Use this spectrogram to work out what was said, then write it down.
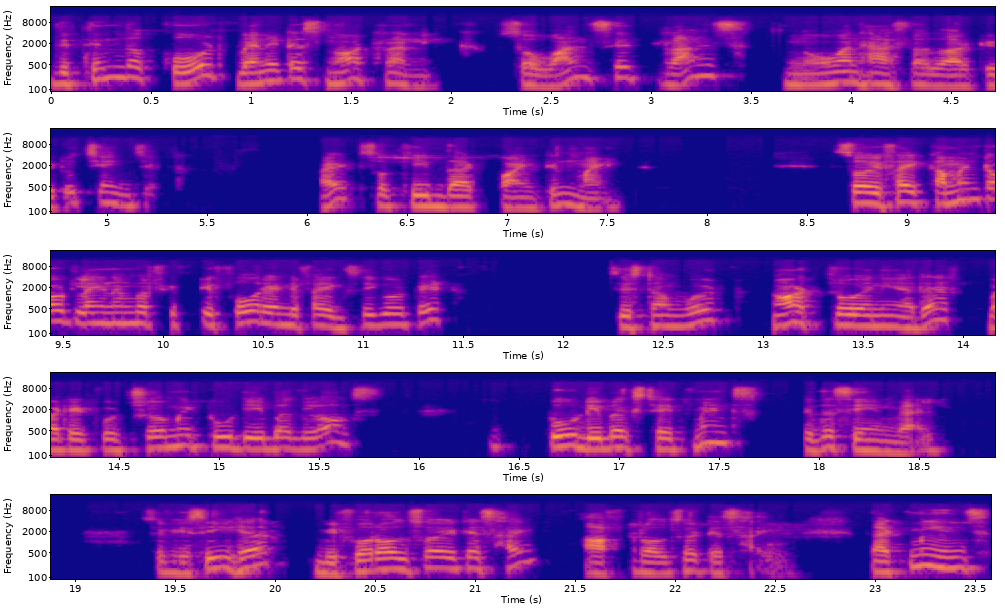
within the code when it is not running. So once it runs, no one has the authority to change it, right? So keep that point in mind. So if I comment out line number 54 and if I execute it, system would not throw any error, but it would show me two debug logs, two debug statements with the same value. So if you see here, before also it is high, after also it is high. That means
